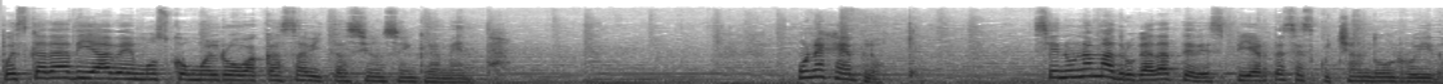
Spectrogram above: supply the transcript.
pues cada día vemos cómo el robo a casa habitación se incrementa. Un ejemplo, si en una madrugada te despiertas escuchando un ruido,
